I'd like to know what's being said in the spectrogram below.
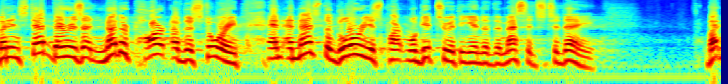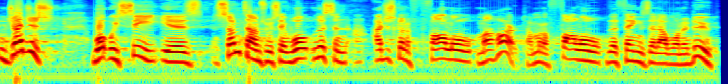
but instead there is another part of the story, and, and that's the glorious part we'll get to at the end of the message today. But in Judges, what we see is sometimes we say, well, listen, I'm just going to follow my heart. I'm going to follow the things that I want to do.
